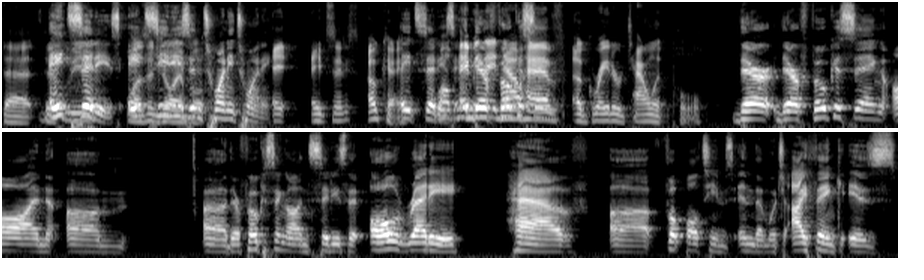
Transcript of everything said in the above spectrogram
that this eight league cities, eight was cities in 2020. Eight, eight cities. Okay, Eight cities. Well, And maybe they're they focusing- now have a greater talent pool. they're they're focusing on um uh they're focusing on cities that already have uh football teams in them which i think is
